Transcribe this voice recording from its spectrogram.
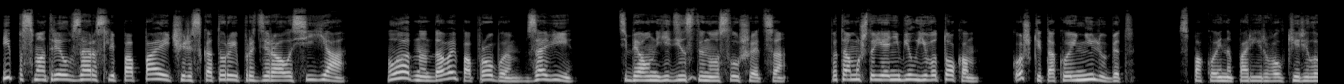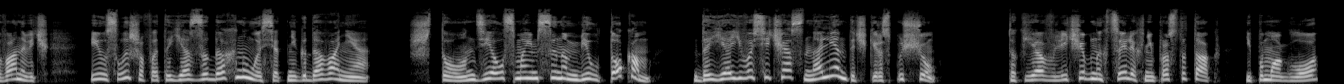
и посмотрел в заросли папайи, через которые продиралась и я. «Ладно, давай попробуем, зови. Тебя он единственного слушается. Потому что я не бил его током. Кошки такое не любят», — спокойно парировал Кирилл Иванович, и, услышав это, я задохнулась от негодования. «Что он делал с моим сыном? Бил током? Да я его сейчас на ленточке распущу!» «Так я в лечебных целях не просто так. И помогло.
